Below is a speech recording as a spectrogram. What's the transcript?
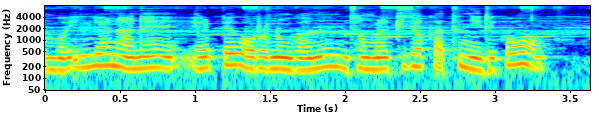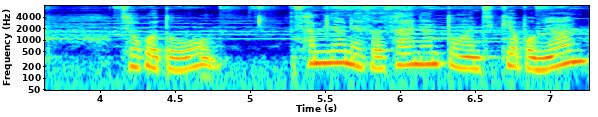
뭐 1년 안에 10배가 오르는 거는 정말 기적 같은 일이고 적어도 3년에서 4년 동안 지켜보면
